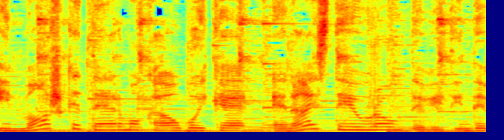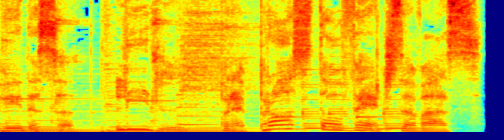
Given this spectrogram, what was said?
in moške termokavbojke 11,99 evrov. Lidl, preprosto več za vas.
